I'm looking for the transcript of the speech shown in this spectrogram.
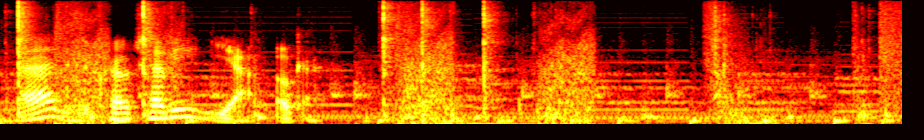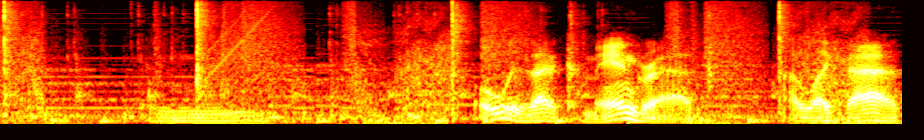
Is that? Is it crouch heavy? Yeah, okay. Oh, is that a command grab? I like that.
